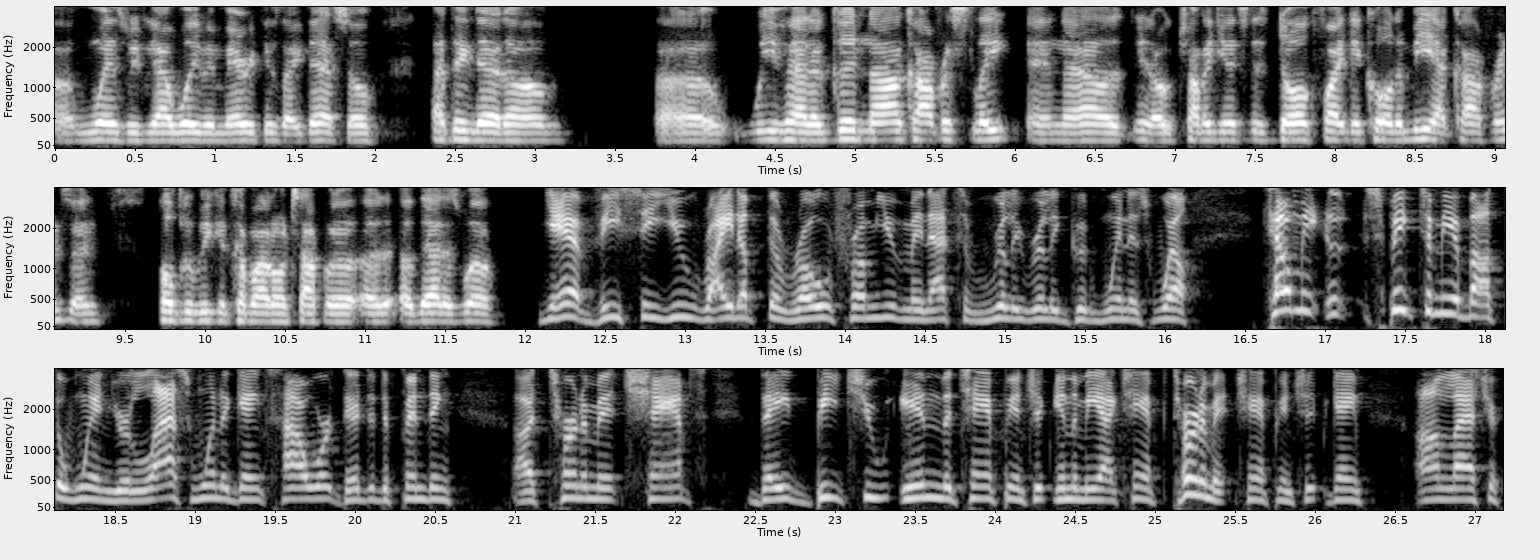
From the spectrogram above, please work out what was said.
um, wins we've got William and Mary things like that. So I think that um, uh, we've had a good non-conference slate, and now you know trying to get into this dogfight they call the MEAC conference, and hopefully we can come out on top of, of, of that as well. Yeah, VCU right up the road from you. I mean, that's a really, really good win as well. Tell me, uh, speak to me about the win. Your last win against Howard. They're the defending uh, tournament champs. They beat you in the championship, in the MEAC champ tournament championship game on last year.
